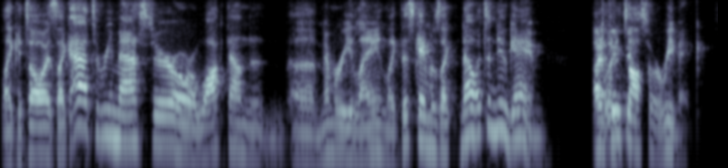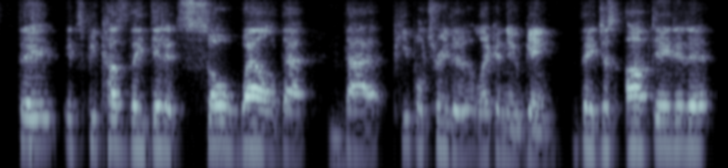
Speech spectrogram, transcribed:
Like it's always like ah it's a remaster or a walk down the uh, memory lane. Like this game was like no it's a new game, I but think it's they, also a remake. they it's because they did it so well that. That people treated it like a new game. They just updated it,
